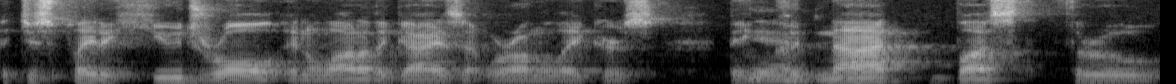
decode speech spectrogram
It just played a huge role in a lot of the guys that were on the Lakers. They yeah. could not bust through.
